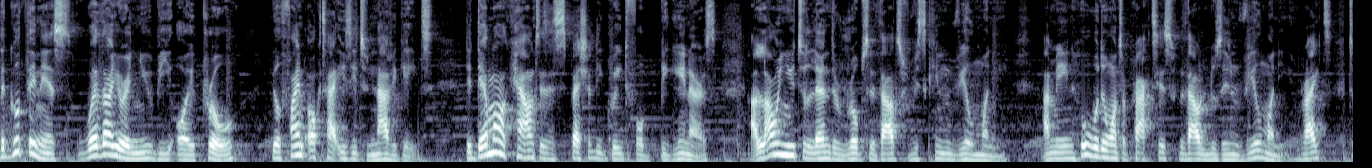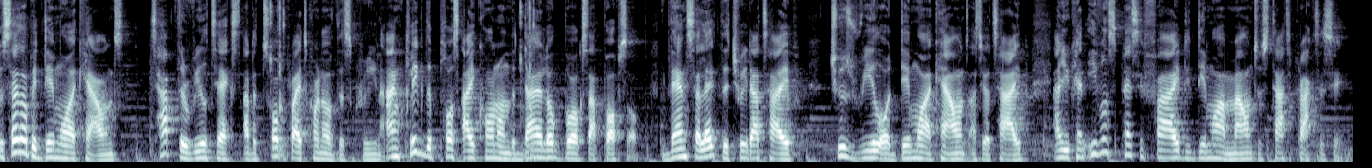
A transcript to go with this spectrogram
The good thing is, whether you're a newbie or a pro, you'll find Octa easy to navigate. The demo account is especially great for beginners, allowing you to learn the ropes without risking real money. I mean, who wouldn't want to practice without losing real money, right? To set up a demo account, tap the real text at the top right corner of the screen and click the plus icon on the dialog box that pops up. Then select the trader type, choose real or demo account as your type, and you can even specify the demo amount to start practicing.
